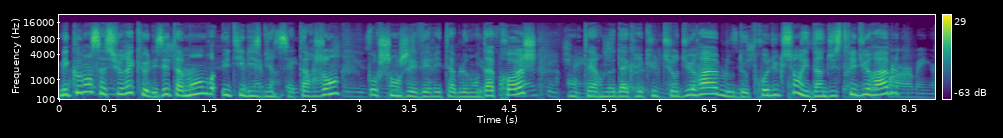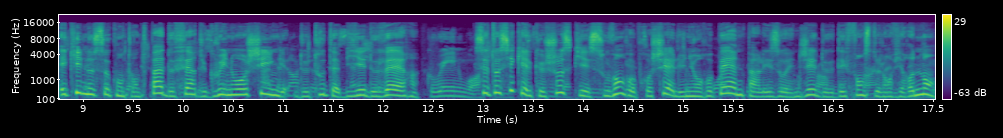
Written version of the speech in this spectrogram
Mais comment s'assurer que les États membres utilisent bien cet argent pour changer véritablement d'approche en termes d'agriculture durable ou de production et d'industrie durable et qu'ils ne se contentent pas de faire du greenwashing, de tout habiller de vert? C'est aussi quelque chose qui est souvent reproché à l'Union européenne par les ONG de défense de l'environnement.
